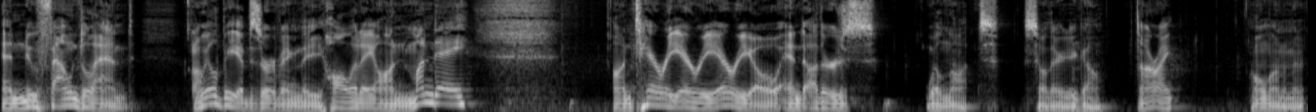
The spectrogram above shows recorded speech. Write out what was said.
and Newfoundland will be observing the holiday on Monday. Ontario and others will not. So there you go. All right. Hold on a minute.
